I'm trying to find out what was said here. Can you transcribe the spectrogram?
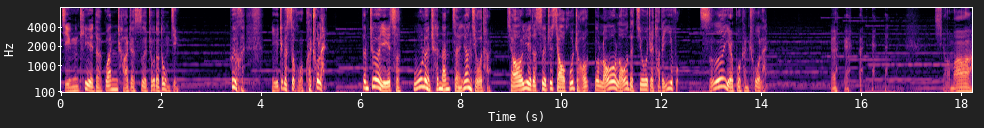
警惕的观察着四周的动静。喂喂！你这个死货，快出来！但这一次，无论陈南怎样揪他，小玉的四只小虎爪都牢牢地揪着他的衣服，死也不肯出来。小猫，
